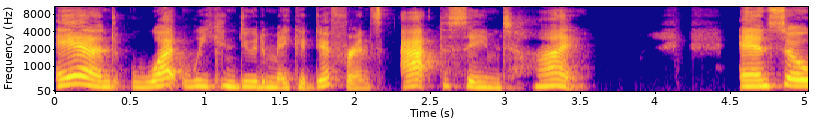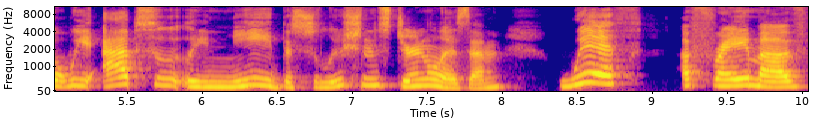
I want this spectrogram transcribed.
and what we can do to make a difference at the same time. And so we absolutely need the solutions journalism with a frame of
